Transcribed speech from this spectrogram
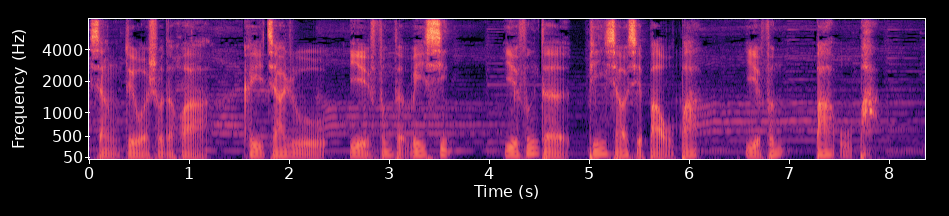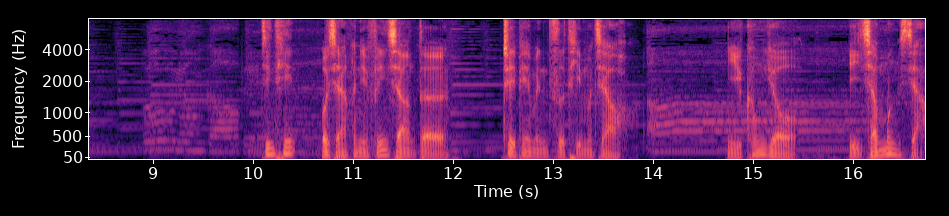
想对我说的话，可以加入叶枫的微信，叶枫的拼小写八五八，叶枫八五八。今天。我想和你分享的这篇文字题目叫“你空有一项梦想，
